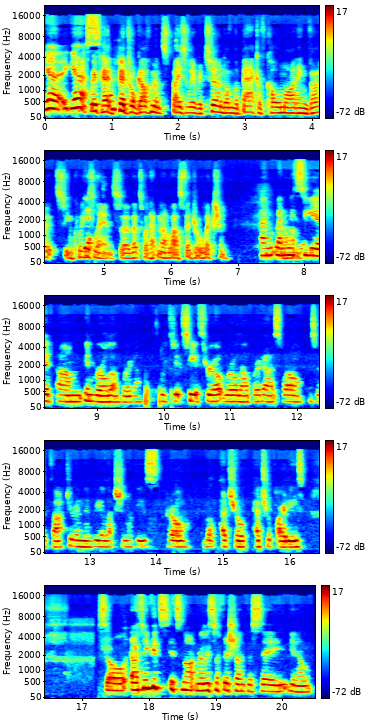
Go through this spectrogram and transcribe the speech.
yeah, yes. We've had federal governments basically returned on the back of coal mining votes in Queensland. Yes. So that's what happened in our last federal election. And, and um, we see it um, in rural Alberta. We see it throughout rural Alberta as well as a factor in the re-election of these pro well, petro petro parties. So I think it's it's not really sufficient to say you know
